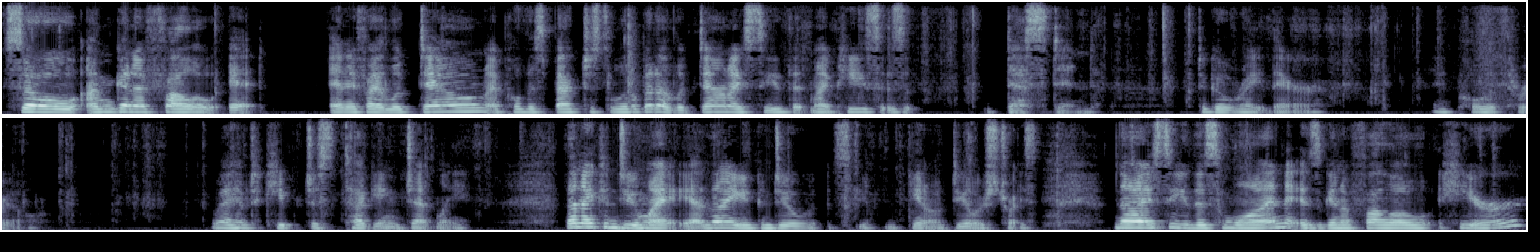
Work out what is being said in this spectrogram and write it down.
So I'm going to follow it. And if I look down, I pull this back just a little bit, I look down, I see that my piece is destined to go right there. And pull it through. I have to keep just tugging gently. Then I can do my, yeah, then you can do, you know, dealer's choice. Now I see this one is going to follow here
